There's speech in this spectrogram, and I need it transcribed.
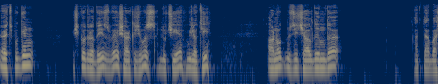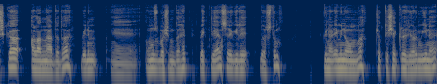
Evet bugün İşkodra'dayız ve şarkıcımız Lucia Miloti. Arnavut müziği çaldığımda hatta başka alanlarda da benim e, omuz başımda hep bekleyen sevgili dostum Güner Eminoğlu'na çok teşekkür ediyorum. Yine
